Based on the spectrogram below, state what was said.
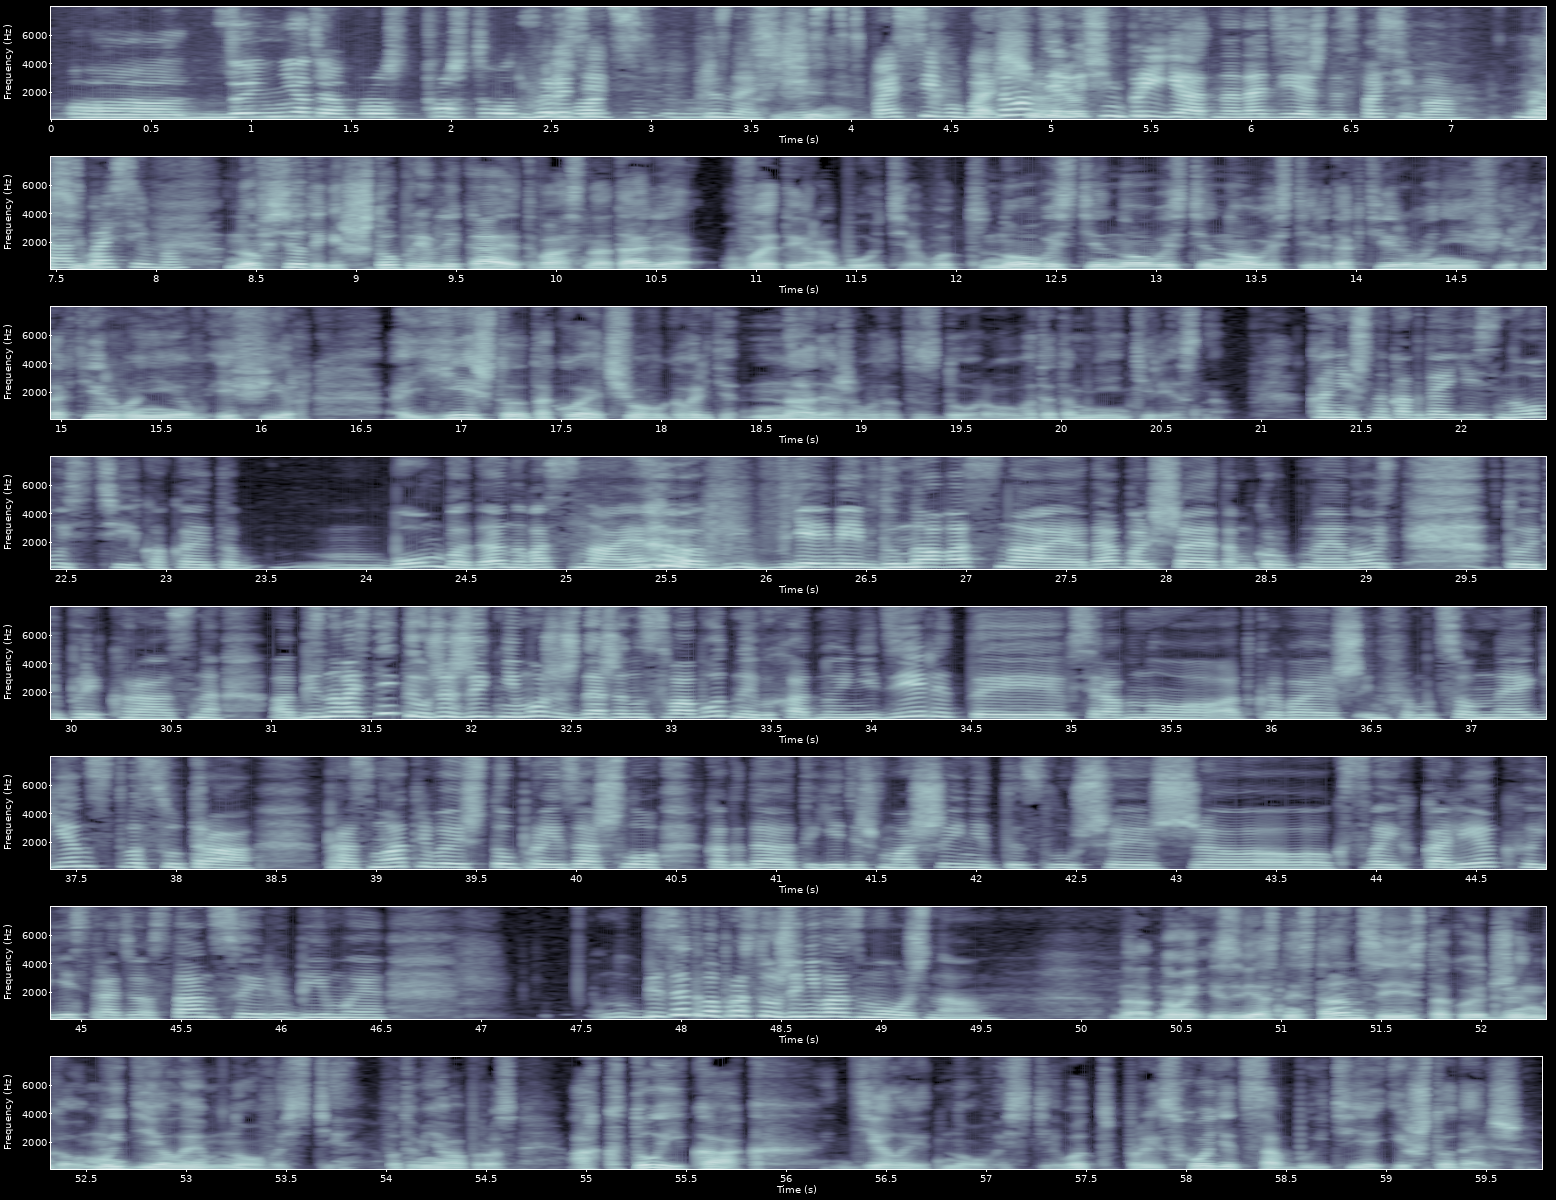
А, да нет, я просто, просто вот... Выразить признательность. Спасибо На большое. самом деле очень приятно, Надежда, спасибо. Да, Спасибо. спасибо. Но все-таки, что привлекает вас, Наталья, в этой работе? Вот новости, новости, новости, редактирование эфир, редактирование в эфир. Есть что-то такое, от чего вы говорите, надо же, вот это здорово, вот это мне интересно. Конечно, когда есть новости, какая-то бомба, да, новостная, я имею в виду новостная, да, большая там крупная новость, то это прекрасно. А Без новостей ты уже жить не можешь даже на свободной выходной неделе, ты все равно открываешь информационное агентство, с утра просматриваешь, что произошло, когда ты едешь в машине, ты слушаешь э, своих коллег, есть радиостанции любимые. Ну, без этого просто уже невозможно. На одной известной станции есть такой джингл «Мы делаем новости». Вот у меня вопрос. А кто и как делает новости? Вот происходит событие, и что дальше?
